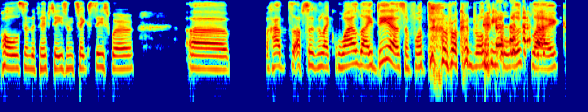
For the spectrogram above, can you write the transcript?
poles in the 50s and 60s were uh had absolutely like wild ideas of what the rock and roll people looked like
